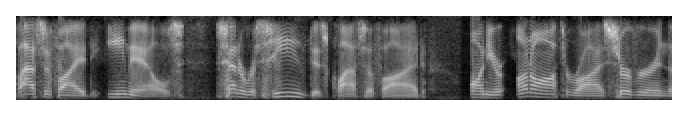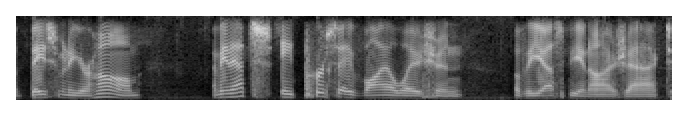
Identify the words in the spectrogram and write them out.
classified emails sent or received as classified on your unauthorized server in the basement of your home. I mean, that's a per se violation of the Espionage Act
